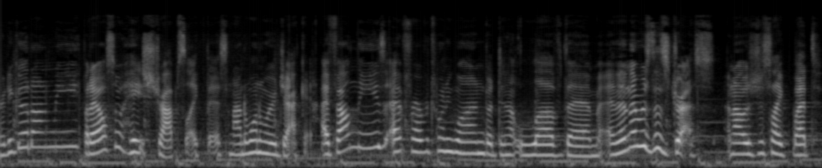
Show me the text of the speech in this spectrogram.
pretty good on me, but I also hate straps like this and I don't want to wear a jacket. I found these at Forever 21 but didn't love them. And then there was this dress and I was just like, what?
